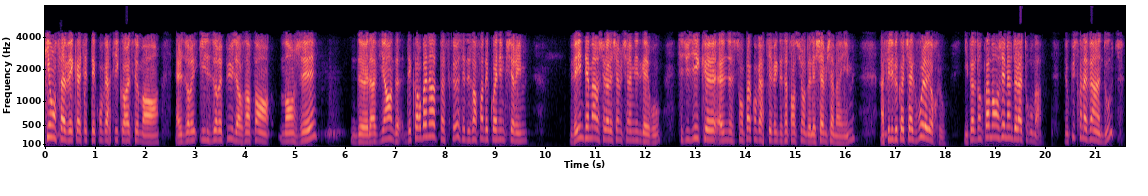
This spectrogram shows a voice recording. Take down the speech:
si on savait qu'elles s'étaient converties correctement, elles auraient, ils auraient pu, leurs enfants, manger de la viande des corbanotes, parce que c'est des enfants des Kohanim Ksherim. Si tu dis qu'elles ne sont pas converties avec des intentions de l'Eshem Shamaim, ils peuvent donc pas manger même de la Trouma. Donc puisqu'on avait un doute,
